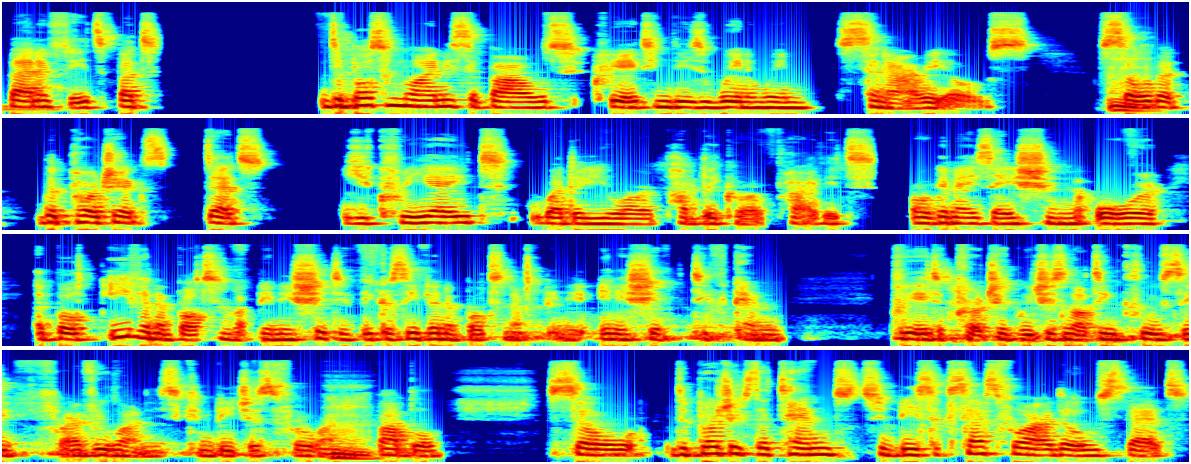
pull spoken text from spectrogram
benefits. But the bottom line is about creating these win-win scenarios mm. so that the projects that you create, whether you are a public or a private organization or a bot- even a bottom-up initiative, because even a bottom-up in- initiative can create a project which is not inclusive for everyone. It can be just for one mm. bubble. So the projects that tend to be successful are those that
